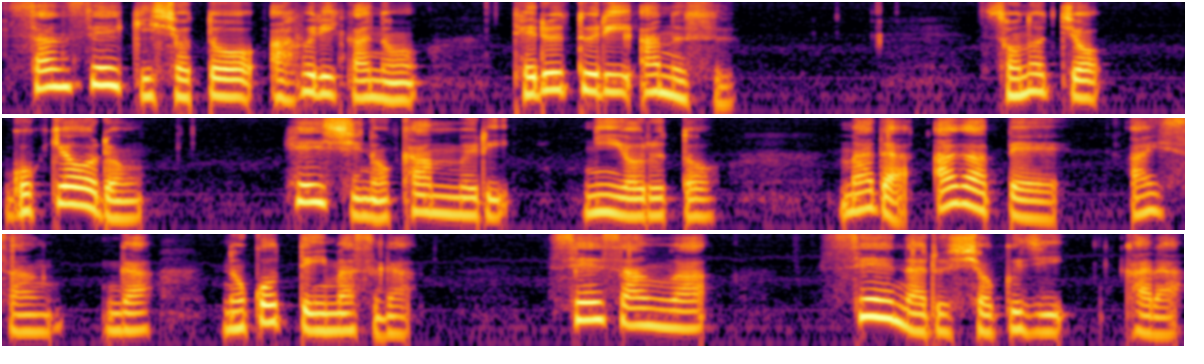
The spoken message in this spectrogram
う。3世紀初頭アフリカのテルトゥリアヌス。その著五教論。兵士の冠によるとまだアガペー愛さんが残っていますが生産は聖なる食事から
